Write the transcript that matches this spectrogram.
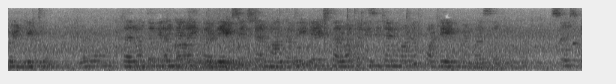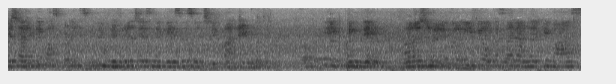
ట్వంటీ టూ తర్వాత వీరంటే లైక్ డేట్స్ ఇచ్చారు మాకు అవి. డేట్స్ తర్వాత విజిట్ అయిన వాళ్ళు forty eight members so speciality హాస్పిటల్స్కి మేము రిఫర్ చేసిన కేసెస్ వచ్చి పన్నెండు. ఇంటే ఆ రోజు ఒకసారి అందరికీ మాస్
